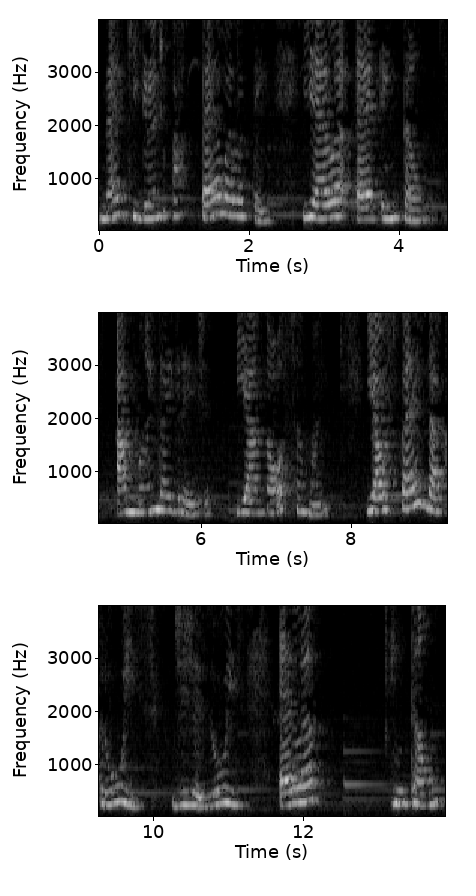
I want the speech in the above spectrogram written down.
né, que grande papel ela tem. E ela é então a mãe da igreja e a nossa mãe. E aos pés da cruz de Jesus, ela então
